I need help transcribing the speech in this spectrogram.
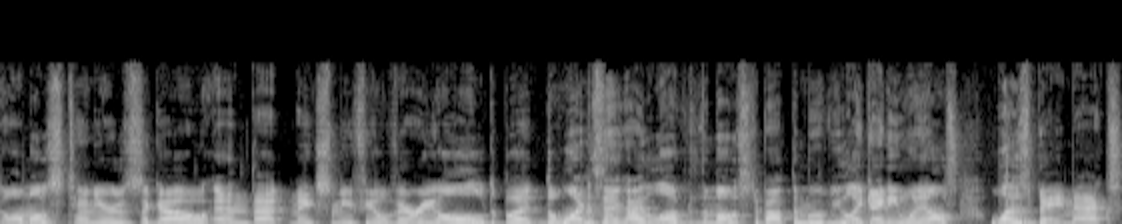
almost 10 years ago, and that makes me feel very old. But the one thing I loved the most about the movie, like anyone else, was Baymax.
